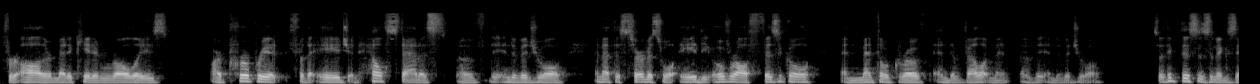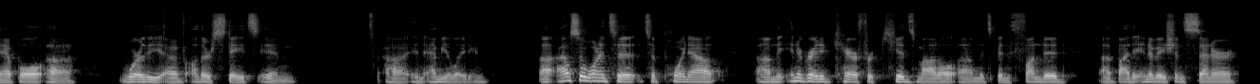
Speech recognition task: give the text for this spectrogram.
for all their Medicaid enrollees are appropriate for the age and health status of the individual, and that the service will aid the overall physical and mental growth and development of the individual. So I think this is an example uh, worthy of other states in uh, in emulating. Uh, I also wanted to, to point out um, the integrated care for kids model um, that's been funded uh, by the Innovation Center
